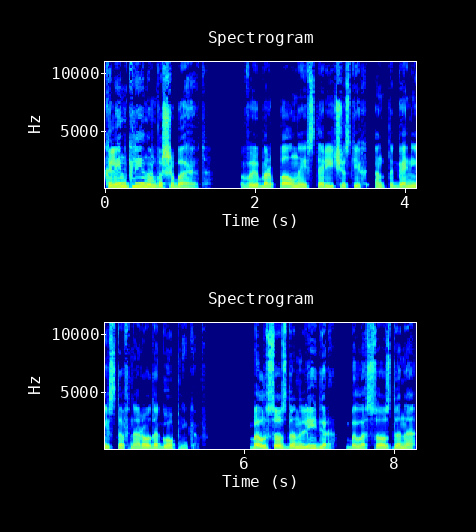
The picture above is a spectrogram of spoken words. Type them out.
Клин клином вышибают. Выбор пал на исторических антагонистов народа гопников. Был создан лидер, было создано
